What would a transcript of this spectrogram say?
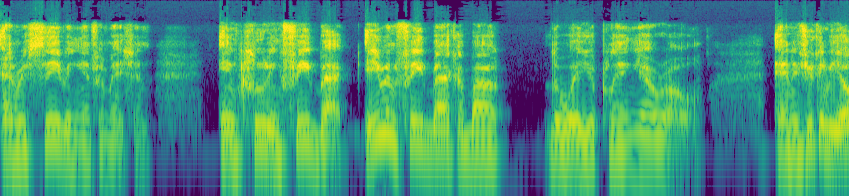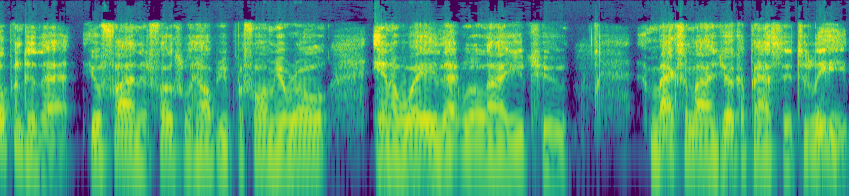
and receiving information, including feedback, even feedback about the way you're playing your role. And if you can be open to that, you'll find that folks will help you perform your role in a way that will allow you to maximize your capacity to lead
